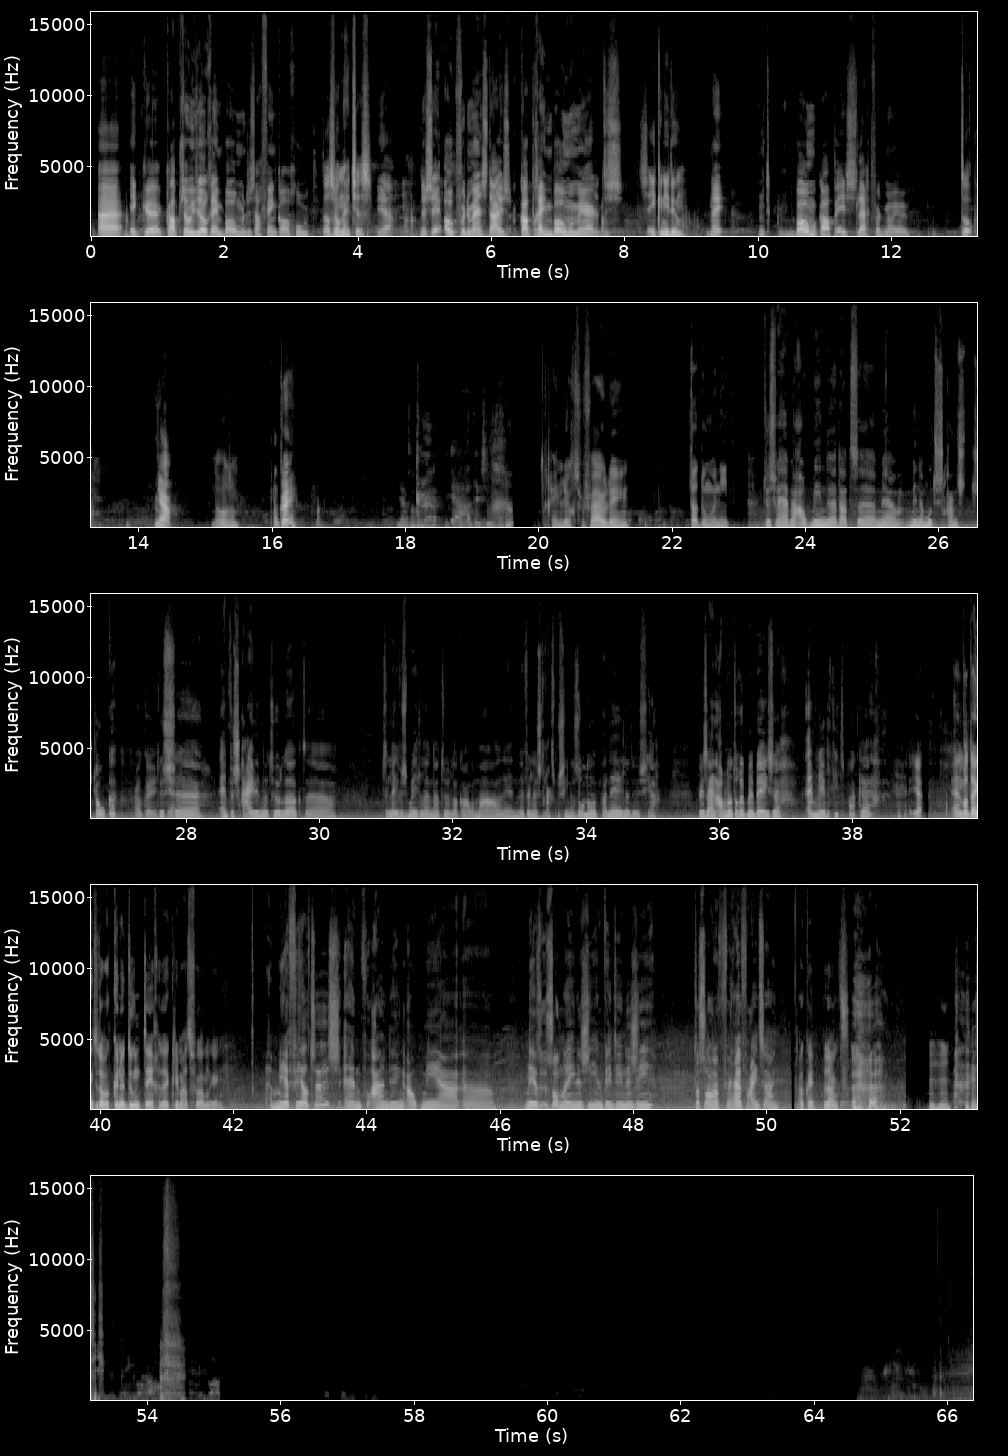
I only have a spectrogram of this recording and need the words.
Eh, ik eh, kap sowieso geen bomen, dus dat vind ik al goed. Dat is wel netjes. Ja. Dus ook voor de mensen thuis, kap geen bomen meer. Het is... Zeker niet doen. Nee, want bomen kappen is slecht voor het milieu. Top. Ja. Dat was hem. Oké. Ja, dat Ja, deze Geen luchtvervuiling. Dat doen we niet. Dus we hebben ook minder dat eh, meer, minder moeten gaan stoken. Oké, Dus, ja. eh, en verscheiden natuurlijk. De, de levensmiddelen natuurlijk allemaal. En we willen straks misschien een zonnepanelen. Dus ja, we zijn nog druk mee bezig. En meer de fiets pakken, hè. Ja. En wat denkt u dat we kunnen doen tegen de klimaatverandering? En meer filters en voor dingen ook meer, eh, meer zonne-energie en windenergie. Dat zal heel fijn zijn. Oké, bedankt. Mhm.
